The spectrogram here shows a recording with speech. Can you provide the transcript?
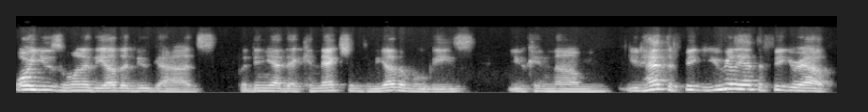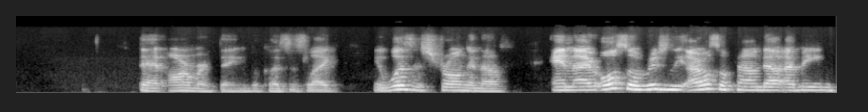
or use one of the other new gods. But then you have that connection to the other movies you can um, you'd have to figure you really have to figure out that armor thing because it's like it wasn't strong enough and i also originally i also found out i mean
